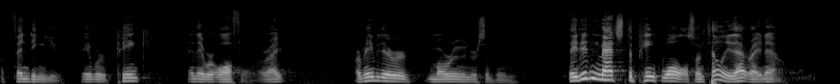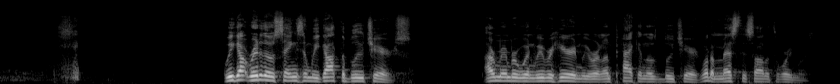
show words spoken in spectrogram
offending you. They were pink and they were awful, all right? Or maybe they were maroon or something. They didn't match the pink walls, I'm telling you that right now. We got rid of those things and we got the blue chairs. I remember when we were here and we were unpacking those blue chairs. What a mess this auditorium was.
